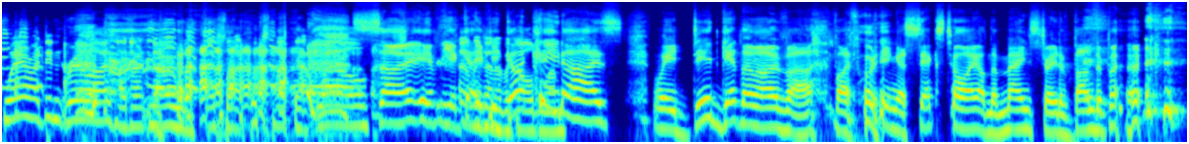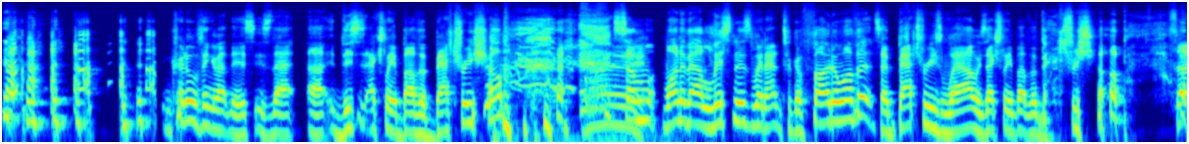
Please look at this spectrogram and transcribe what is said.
swear I didn't realise. I don't know what a flashlight looks like that well. So if you Certainly if you got keen one. eyes, we did get them over by putting a sex toy on the main street of Bundaberg. Incredible thing about this is that uh, this is actually above a battery shop. Some one of our listeners went out and took a photo of it. So batteries wow is actually above a battery shop. So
